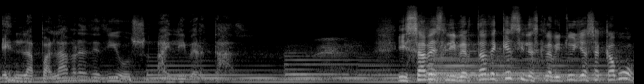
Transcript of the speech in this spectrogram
En la palabra de Dios hay libertad. ¿Y sabes libertad de qué si la esclavitud ya se acabó?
